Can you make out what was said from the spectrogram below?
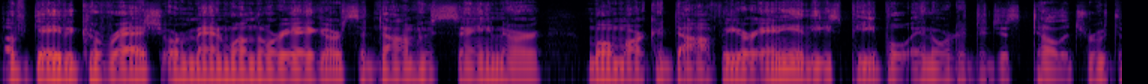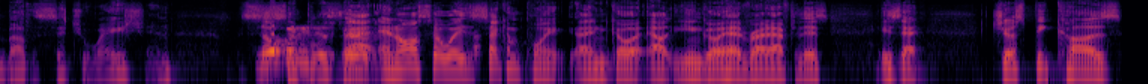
of David Koresh or Manuel Noriega or Saddam Hussein or Muammar Gaddafi or any of these people in order to just tell the truth about the situation. It's Nobody does that. And also, wait, the second point, and go, you can go ahead right after this, is that just because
